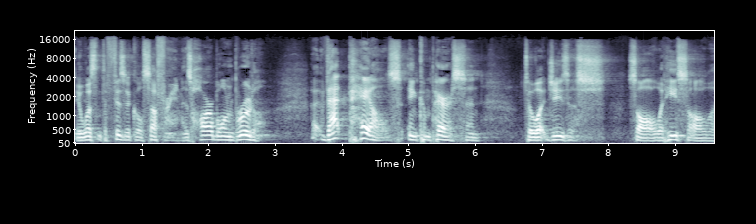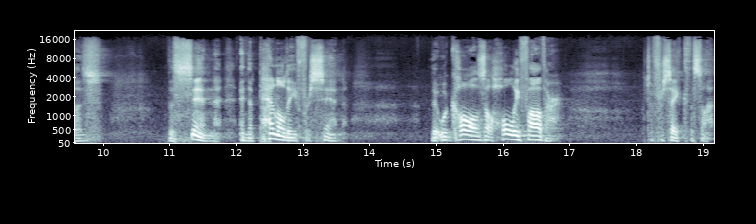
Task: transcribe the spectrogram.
it wasn't the physical suffering, as horrible and brutal. That pales in comparison to what Jesus saw. What he saw was the sin and the penalty for sin that would cause a holy father to forsake the son.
